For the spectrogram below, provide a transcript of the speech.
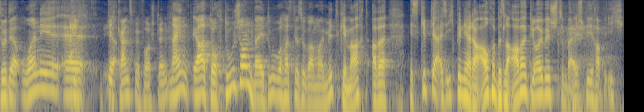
Du, der eine. Äh, Ich kann es mir vorstellen. Nein, ja, doch du schon, weil du hast ja sogar mal mitgemacht. Aber es gibt ja, also ich bin ja da auch ein bisschen abergläubisch. Zum Beispiel habe ich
